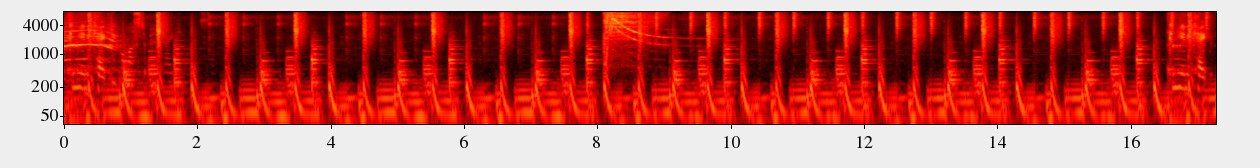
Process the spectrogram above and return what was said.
Communicate. People must have been making this. Communicate.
